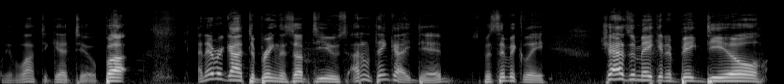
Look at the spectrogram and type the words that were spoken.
we have a lot to get to. But I never got to bring this up to you. I don't think I did specifically. Chad's been making a big deal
